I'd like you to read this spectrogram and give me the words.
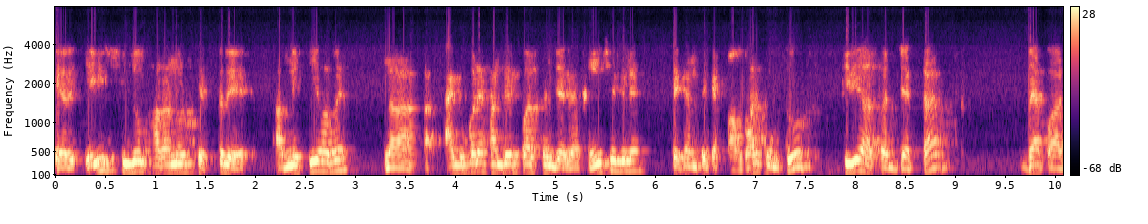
এর এই সুযোগ হারানোর ক্ষেত্রে আপনি কি হবে? না, একবারে হান্ড্রেড পার্সেন্ট জায়গায় পৌঁছে গেলে সেখান থেকে আবার কিন্তু ফিরে আসার যে একটা ব্যাপার,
